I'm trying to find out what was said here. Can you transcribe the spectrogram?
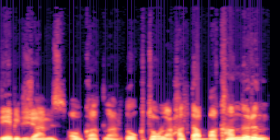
diyebileceğimiz avukatlar, doktorlar hatta bakanların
